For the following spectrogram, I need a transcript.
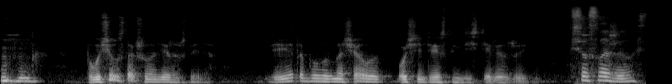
Угу. Получилось так, что на день рождения. И это было начало очень интересных 10 лет жизни. Все сложилось.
